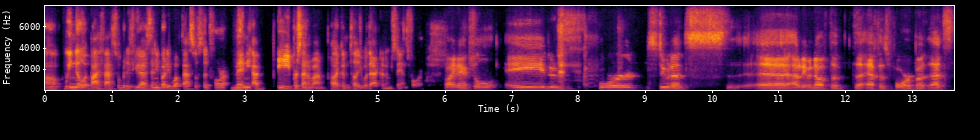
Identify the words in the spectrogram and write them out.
Uh, we know it by FAFSA, but if you ask anybody what FAFSA stood for, many, eighty percent of them probably couldn't tell you what the acronym stands for. Financial aid for students. Uh, I don't even know if the the F is for, but that's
